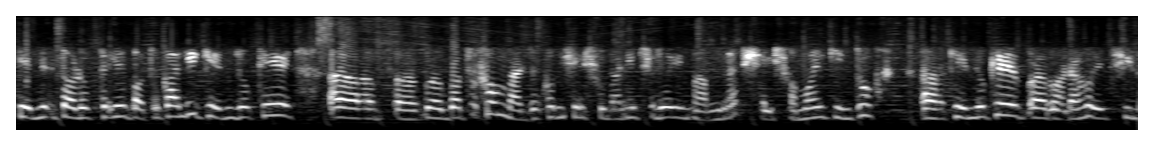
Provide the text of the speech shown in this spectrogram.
কেন্দ্রের তরফ থেকে গতকালই কেন্দ্রকে গত সোমবার যখন সেই শুনানি ছিল এই মামলা সেই সময় কিন্তু কেন্দ্রকে বলা হয়েছিল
